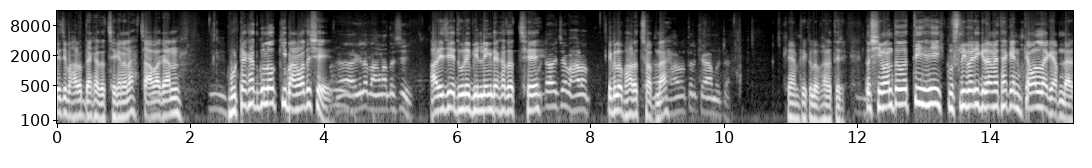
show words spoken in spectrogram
এই যে ভারত দেখা যাচ্ছে এখানে না? চা বাগান। ভুট্টা খাতগুলো কি বাংলাদেশে? হ্যাঁ এগুলো বাংলাদেশি আর এই যে দূরে বিল্ডিং দেখা যাচ্ছে। ওটা হচ্ছে ভারত। এগুলো ভারত সব না? ভারতের ক্যাম্প এটা। ক্যাম্প এগুলো ভারতের। তো সীমান্তবর্তী এই কুসলিবাড়ি গ্রামে থাকেন কেমন লাগে আপনার?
